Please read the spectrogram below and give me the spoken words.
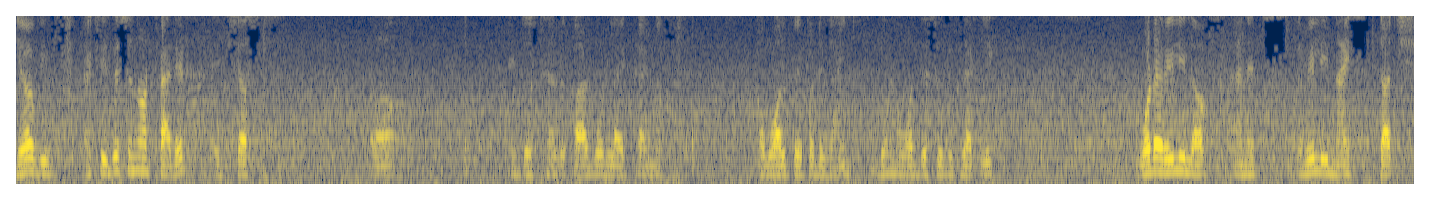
Here we've actually this is not padded it's just just has a cardboard like kind of a wallpaper design. Don't know what this is exactly. What I really love and it's a really nice touch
